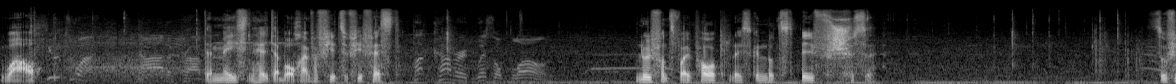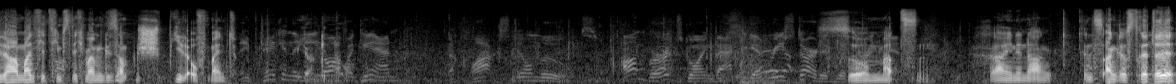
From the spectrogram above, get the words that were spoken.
Wow. Der Mason hält aber auch einfach viel zu viel fest. Puck covered. Whistle blown. 0 von 2 Powerplays genutzt, 11 Schüsse. So viele haben manche Teams nicht mal im gesamten Spiel auf mein... They've taken So. Matzen. Rein in Ang ins Angriffsdrittel.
